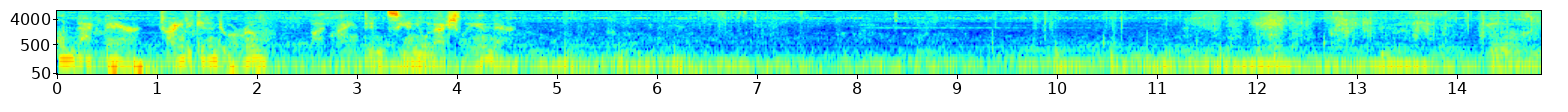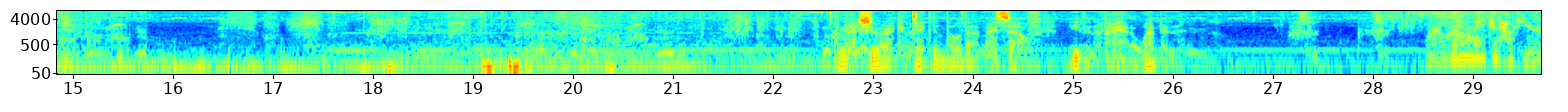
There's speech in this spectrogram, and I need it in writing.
one back there, trying to get into a room, but I didn't see anyone actually in there. Myself. even if I had a weapon. We're a little naked out here,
